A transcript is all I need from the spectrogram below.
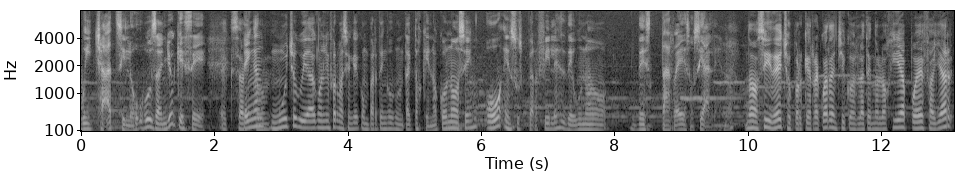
WeChat si lo usan, yo qué sé. Exacto. Tengan mucho cuidado con la información que comparten con contactos que no conocen o en sus perfiles de uno de estas redes sociales, ¿no? No, sí, de hecho, porque recuerden chicos, la tecnología puede fallar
